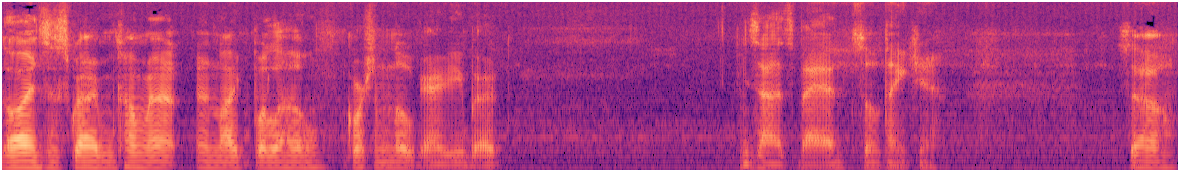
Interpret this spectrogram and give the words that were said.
Go ahead and subscribe and comment and like below. Of course, I'm a little gaggy, but it's not as bad, so thank you. So,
